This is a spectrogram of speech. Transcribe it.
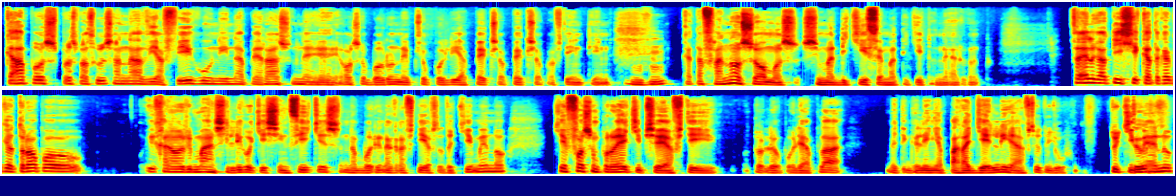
κάπως προσπαθούσαν να διαφύγουν ή να περάσουν ναι. όσο μπορούν πιο πολύ απ' έξω, απ έξω από αυτήν την mm καταφανώς όμως σημαντική θεματική των έργων του. Θα έλεγα ότι είχε κατά κάποιο τρόπο είχαν οριμάσει λίγο και οι συνθήκες να μπορεί να γραφτεί αυτό το κείμενο και εφόσον προέκυψε αυτή, το λέω πολύ απλά, με την καλή παραγγελία αυτού του, του κειμένου,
